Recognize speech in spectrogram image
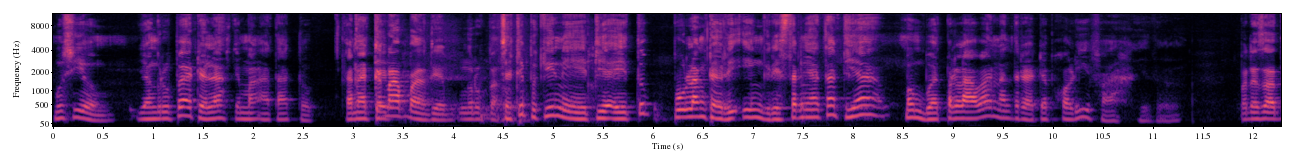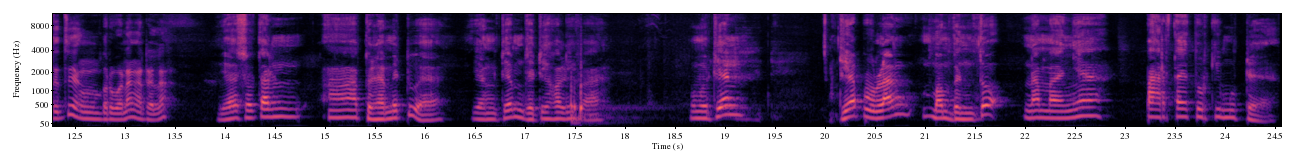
museum. Yang berubah adalah Kemal Atatürk. Karena dia, Kenapa dia ngerubah? jadi begini, dia itu pulang dari Inggris ternyata dia membuat perlawanan terhadap khalifah gitu. Pada saat itu yang berwenang adalah Ya Sultan uh, Abdul Hamid II yang dia menjadi khalifah. Kemudian dia pulang membentuk namanya Partai Turki Muda.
